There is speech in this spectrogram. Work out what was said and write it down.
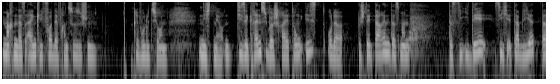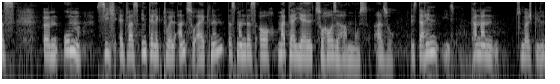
machen das eigentlich vor der französischen Revolution nicht mehr. Und diese Grenzüberschreitung ist oder besteht darin, dass man, dass die Idee sich etabliert, dass ähm, um sich etwas intellektuell anzueignen, dass man das auch materiell zu Hause haben muss. Also bis dahin kann man zum Beispiel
